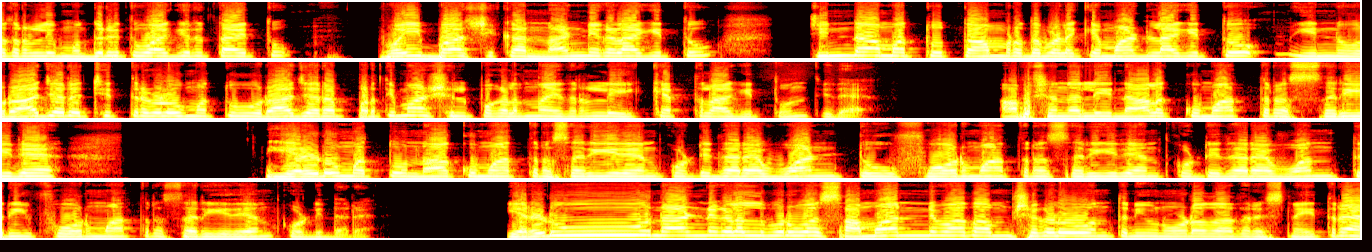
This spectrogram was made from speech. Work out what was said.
ಅದರಲ್ಲಿ ಮುದ್ರಿತವಾಗಿರ್ತಾ ಇತ್ತು ದ್ವೈಭಾಷಿಕ ನಾಣ್ಯಗಳಾಗಿತ್ತು. ಚಿನ್ನ ಮತ್ತು ತಾಮ್ರದ ಬಳಕೆ ಮಾಡಲಾಗಿತ್ತು. ಇನ್ನು ರಾಜರ ಚಿತ್ರಗಳು ಮತ್ತು ರಾಜರ ಪ್ರತಿಮಾ ಶಿಲ್ಪಗಳನ್ನ ಇದರಲ್ಲಿ ಕೆತ್ತಲಾಗಿತ್ತು ಅಂತಿದೆ. ಆಪ್ಷನ್ ಅಲ್ಲಿ ನಾಲ್ಕು ಮಾತ್ರ ಸರಿ ಇದೆ. ಎರಡು ಮತ್ತು ನಾಲ್ಕು ಮಾತ್ರ ಸರಿ ಇದೆ ಅಂತ ಕೊಟ್ಟಿದ್ದಾರೆ. ಒನ್ ಟೂ ಫೋರ್ ಮಾತ್ರ ಸರಿ ಇದೆ ಅಂತ ಕೊಟ್ಟಿದ್ದಾರೆ. ಒನ್ ತ್ರೀ ಫೋರ್ ಮಾತ್ರ ಸರಿ ಇದೆ ಅಂತ ಕೊಟ್ಟಿದ್ದಾರೆ. ಎರಡೂ ನಾಣ್ಯಗಳಲ್ಲಿ ಬರುವ ಸಾಮಾನ್ಯವಾದ ಅಂಶಗಳು ಅಂತ ನೀವು ನೋಡೋದಾದರೆ ಸ್ನೇಹಿತರೆ,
